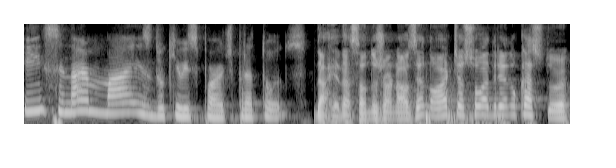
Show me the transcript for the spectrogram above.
e ensinar mais do que o esporte para todos. Da redação do Jornal Zenorte, eu sou Adriano Castor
